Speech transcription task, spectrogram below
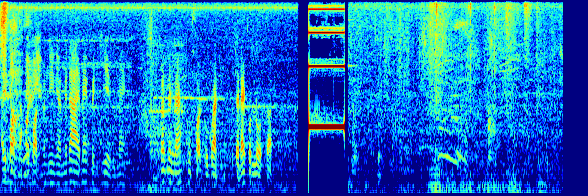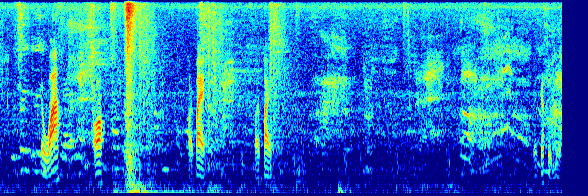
ไอ้บอทอะไอ้บอทมันยืนยันไม่ได้แม่งเป็นเหี้ยอยู่แม่งแป๊บนึงนะกูขอดูก่อนจะได้กดโหลดก่อนเดี๋ยววะอ๋อถอยไปถอยไปเป็น กระสุนเลย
